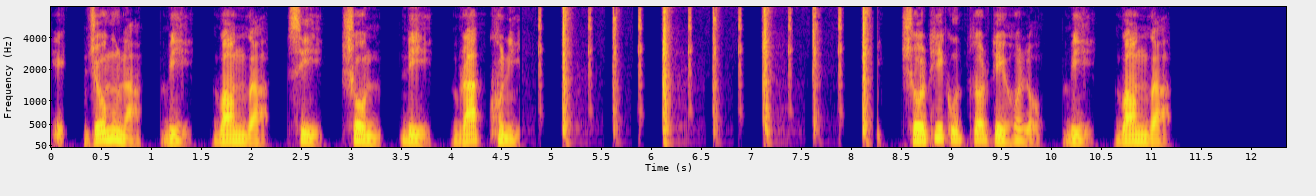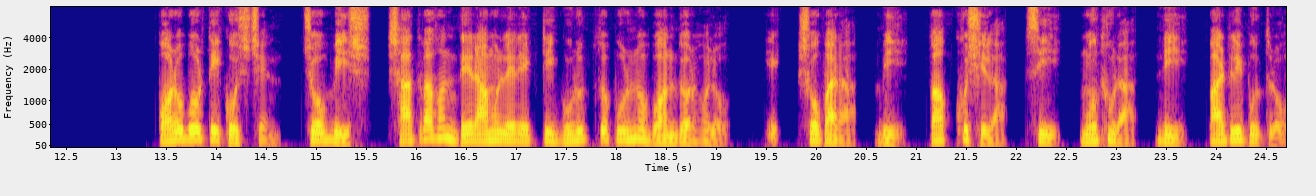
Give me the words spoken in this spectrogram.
A, Yamuna, B, Ganga, C, Son, D Brahmani সঠিক উত্তরটি হল বি, গঙ্গা। পরবর্তী কোশ্চেন চব্বিশ সাতবাহনদের আমলের একটি গুরুত্বপূর্ণ বন্দর হল A Sopara B, Taxila, C, Mathura, D, Pataliputra.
